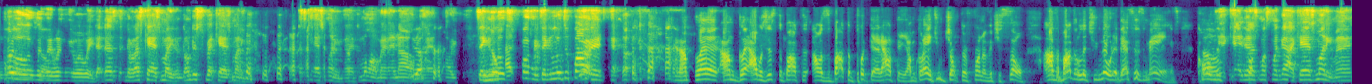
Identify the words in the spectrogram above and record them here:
You know Hold what I on, mean? wait, wait, wait, wait, wait, wait. That, that's no, that's cash money. Don't disrespect cash money. Man. That's cash money, man. Come on, man. No, Yeah. man. No, you taking You a know, little too far. You're taking a little too far. Then. And I'm glad. I'm glad. I was just about to. I was about to put that out there. I'm glad you jumped in front of it yourself. I was about to let you know that that's his man's. Call Oh, me. Yeah, that's my, my guy. Cash money, man.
